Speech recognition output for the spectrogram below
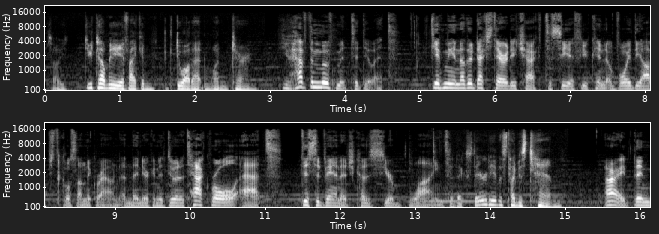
So you tell me if I can do all that in one turn. you have the movement to do it. Give me another dexterity check to see if you can avoid the obstacles on the ground, and then you're going to do an attack roll at disadvantage because you're blind. So dexterity this time is ten. All right, then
